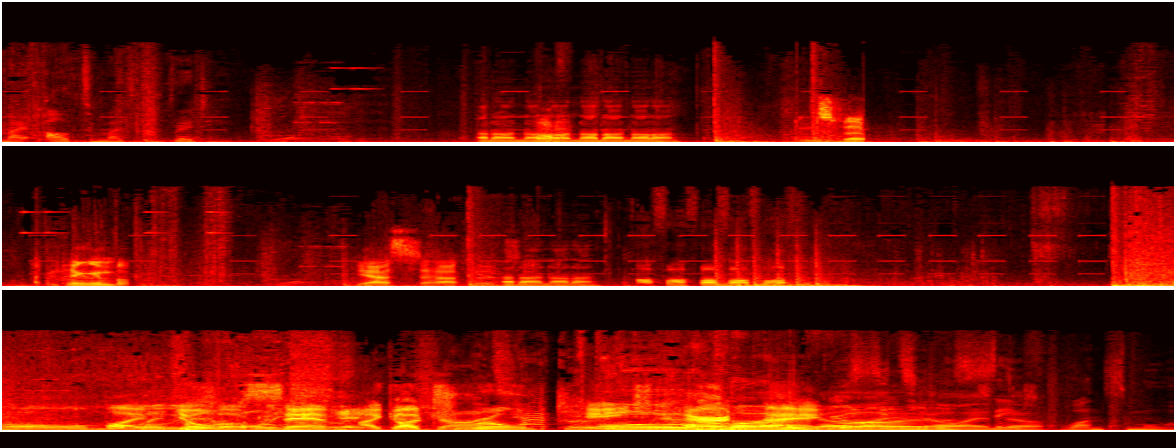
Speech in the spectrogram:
My ultimate is ready. Not on, not on, ah. not on, not on. I'm spam. I'm pinging. bu- He has to have it. Not on, not on. Off, off, off, off, off. Oh my Holy yo, fuck. Sam, Shit, I got good shots. drone Oh caged my hair God. thing. I know, I know. once more.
